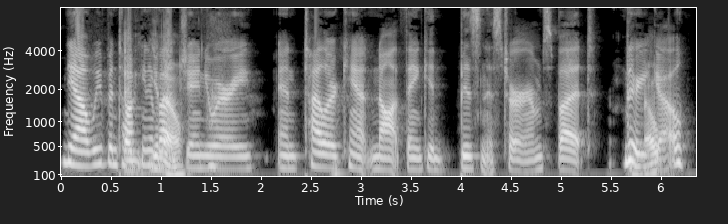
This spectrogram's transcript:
Yeah, we've been talking And, about know- January, and Tyler can't not think in business terms, but there Nope. you go.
